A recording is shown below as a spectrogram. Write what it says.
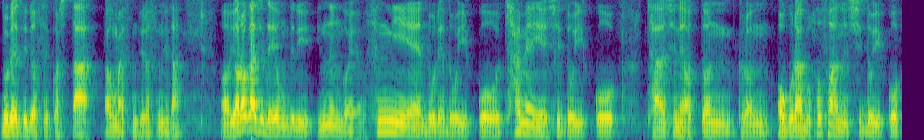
노래들이었을 것이다 라고 말씀드렸습니다. 어, 여러 가지 내용들이 있는 거예요. 승리의 노래도 있고 참회의 시도 있고 자신의 어떤 그런 억울함을 호소하는 시도 있고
